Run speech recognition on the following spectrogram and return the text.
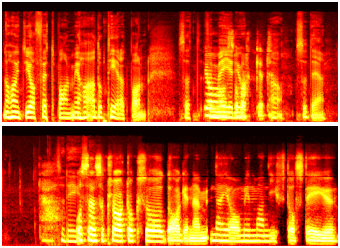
Nu har inte jag fött barn, men jag har adopterat barn. Så att för ja, mig är så det ju, vackert. Ja, så det, så det och sen såklart också dagen när, när jag och min man gifte oss. Det är ju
